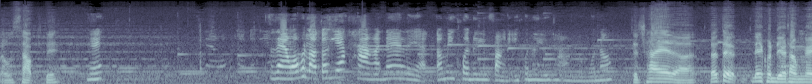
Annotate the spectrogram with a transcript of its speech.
ลองสับสิแสดงว่าพวกเราต้องแยกทางกันแน่เลยอะ ต้องมีคนหนึงอยู่ฝั่งนี้คนหนึงอยู่ทางนู้นเนาะจะใช่เหรอ แล้วแต่เล่นคนเดียวทำไง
